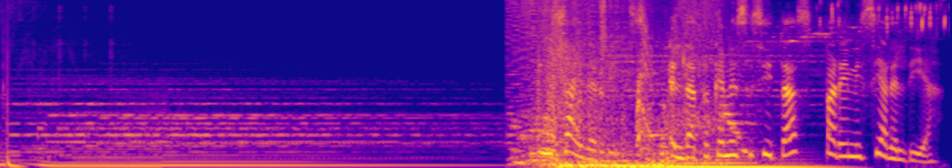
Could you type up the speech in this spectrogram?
El dato que necesitas para iniciar el día.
